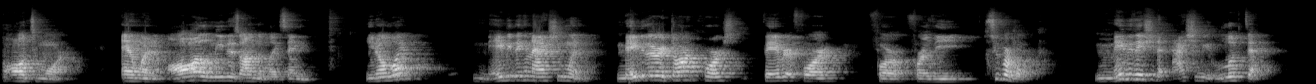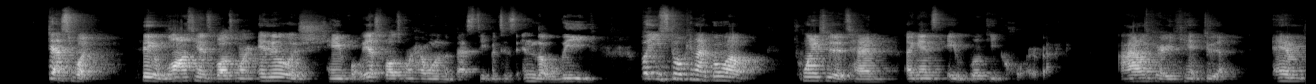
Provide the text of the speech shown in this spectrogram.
Baltimore. And when all the media's on them, like saying, you know what? Maybe they can actually win. Maybe they're a dark horse favorite for for for the Super Bowl. Maybe they should actually be looked at. Guess what? They lost against Baltimore, and it was shameful. Yes, Baltimore had one of the best defenses in the league, but you still cannot go out 22 to 10 against a rookie quarterback. I don't care. You can't do that. And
